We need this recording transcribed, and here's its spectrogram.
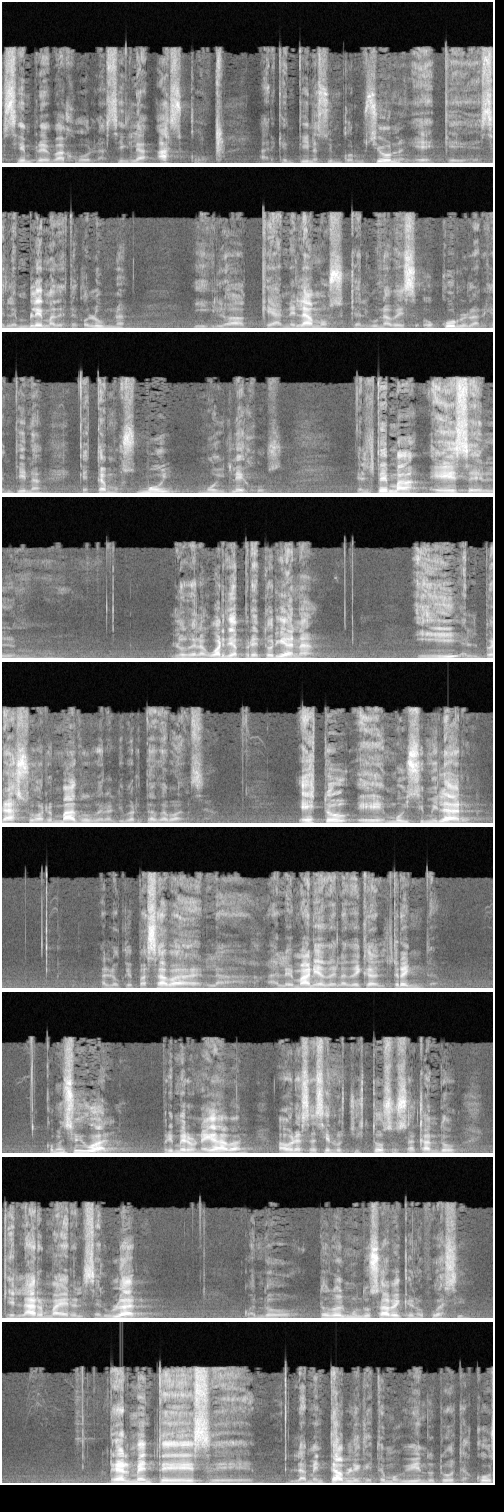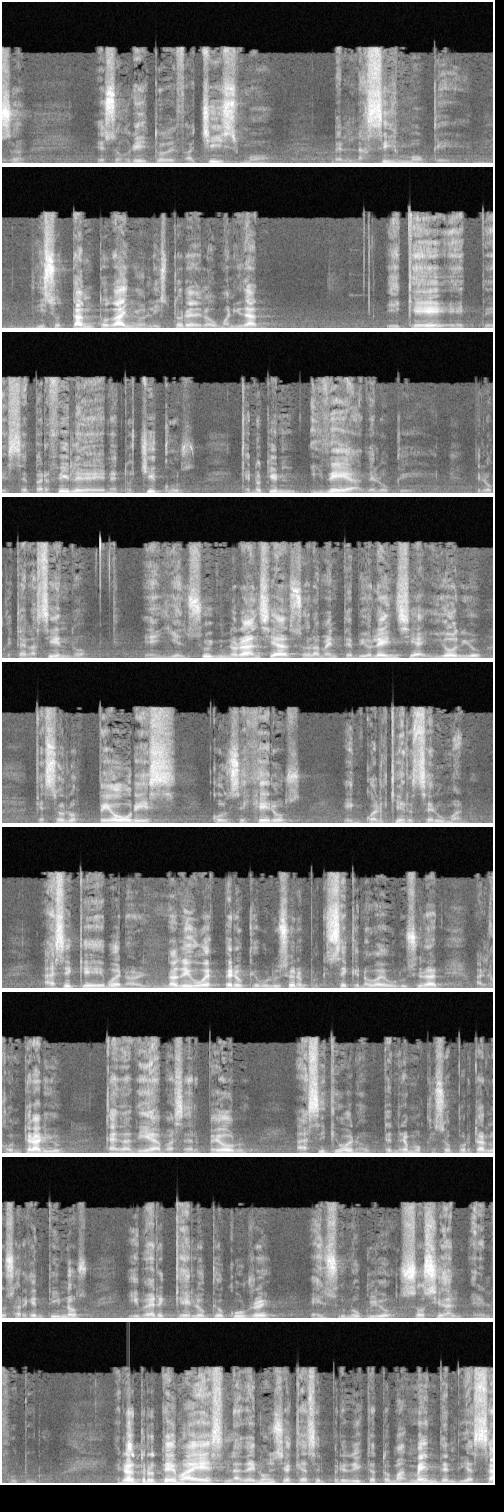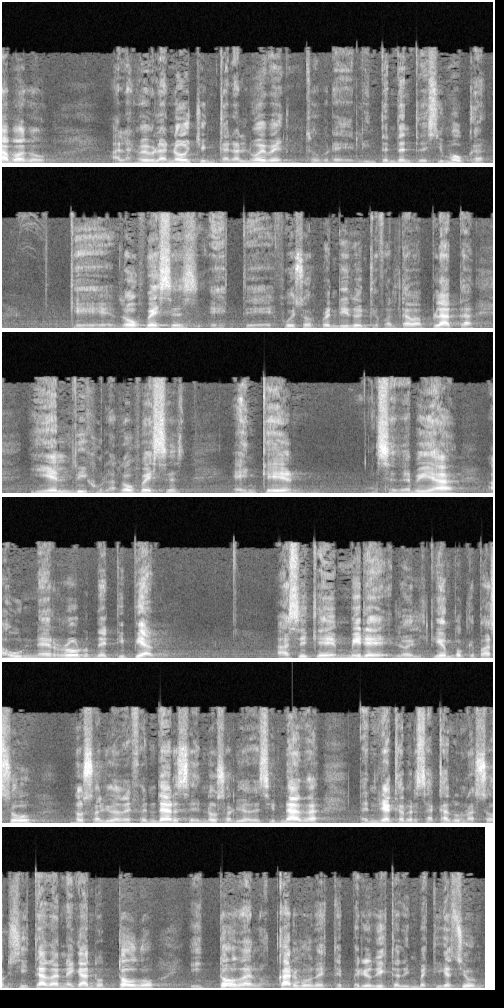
Siempre bajo la sigla ASCO, Argentina sin corrupción, eh, que es el emblema de esta columna y lo que anhelamos que alguna vez ocurra en la Argentina, que estamos muy, muy lejos. El tema es el, lo de la Guardia Pretoriana y el brazo armado de la libertad avanza. Esto es muy similar a lo que pasaba en la Alemania de la década del 30. Comenzó igual, primero negaban, ahora se hacían los chistosos sacando que el arma era el celular, cuando todo el mundo sabe que no fue así. Realmente es eh, lamentable que estemos viviendo todas estas cosas, esos gritos de fascismo, del nazismo que hizo tanto daño en la historia de la humanidad y que este, se perfile en estos chicos que no tienen idea de lo que, de lo que están haciendo eh, y en su ignorancia solamente violencia y odio, que son los peores consejeros en cualquier ser humano. Así que, bueno, no digo espero que evolucione porque sé que no va a evolucionar, al contrario, cada día va a ser peor. Así que, bueno, tendremos que soportar los argentinos y ver qué es lo que ocurre en su núcleo social en el futuro. El otro tema es la denuncia que hace el periodista Tomás Méndez el día sábado a las 9 de la noche en Canal 9 sobre el intendente de Simoca, que dos veces este, fue sorprendido en que faltaba plata y él dijo las dos veces en que se debía a un error de tipeado. Así que mire lo, el tiempo que pasó, no salió a defenderse, no salió a decir nada, tendría que haber sacado una solicitada negando todo y todos los cargos de este periodista de investigación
